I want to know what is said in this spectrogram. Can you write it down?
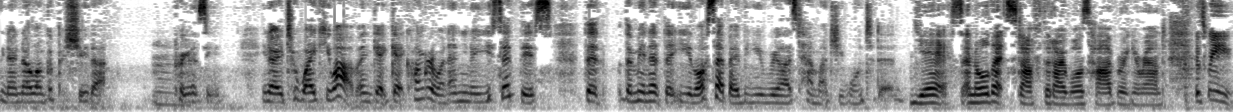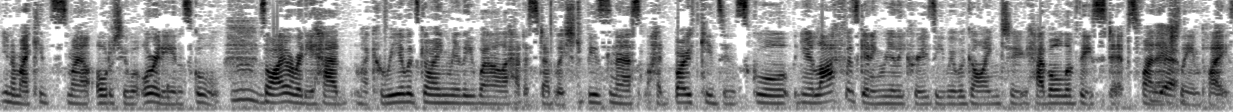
you know, no longer pursue that mm. pregnancy. You know, to wake you up and get get congruent. And you know, you said this that the minute that you lost that baby, you realized how much you wanted it. Yes, and all that stuff that I was harboring around. Because we, you know, my kids, my older two were already in school. Mm. So I already had, my career was going really well. I had established business. I had both kids in school. You know, life was getting really crazy. We were going to have all of these steps financially in place.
